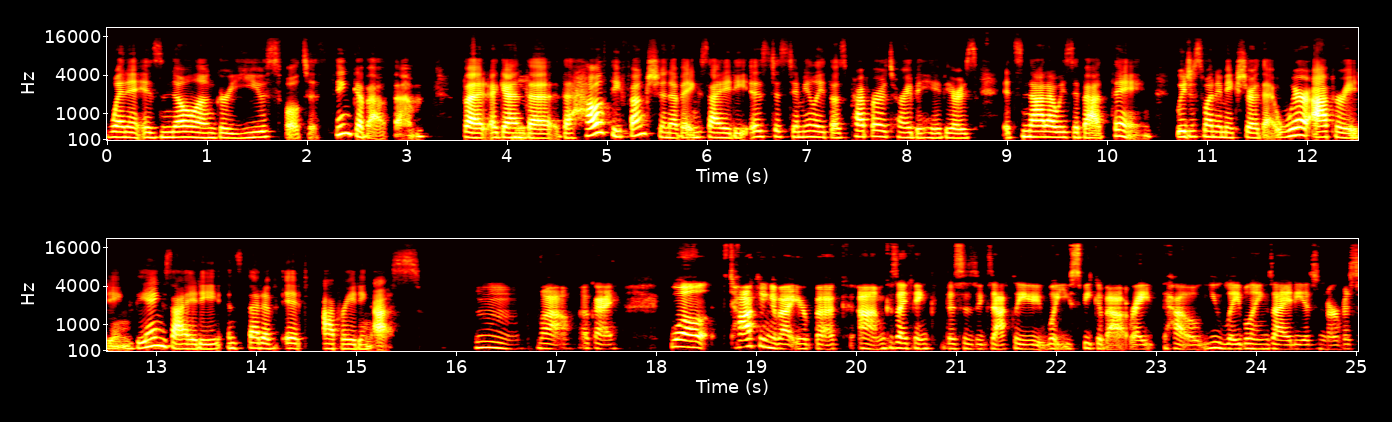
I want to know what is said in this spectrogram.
when it is no longer useful to think about them. But again, mm. the the healthy function of anxiety is to stimulate those preparatory behaviors. It's not always a bad thing. We just want to make sure that we're operating the anxiety instead of it operating us. Mm, wow. Okay. Well, talking about your book, because I think this is exactly what you speak about, right? How you label anxiety as nervous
